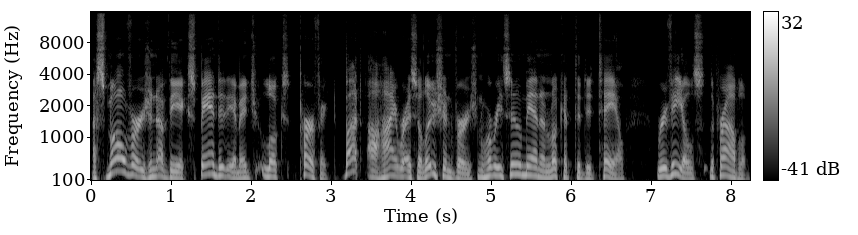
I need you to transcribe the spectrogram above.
A small version of the expanded image looks perfect, but a high resolution version where we zoom in and look at the detail reveals the problem.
